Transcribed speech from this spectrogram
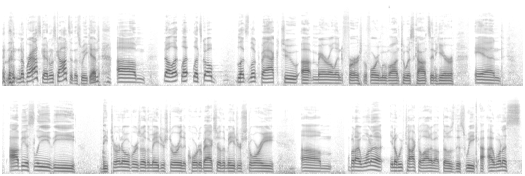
Nebraska and Wisconsin this weekend. Um, no, let, let, let's go. Let's look back to uh, Maryland first before we move on to Wisconsin here. And obviously, the the turnovers are the major story. The quarterbacks are the major story. Um, but I want to, you know, we've talked a lot about those this week. I want to,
